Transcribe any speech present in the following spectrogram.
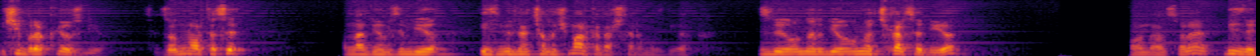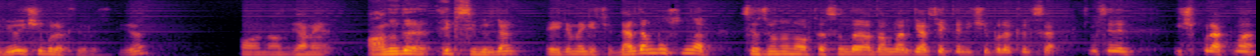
işi bırakıyoruz diyor. Sezonun ortası. Onlar diyor bizim diyor İzmir'den çalışma arkadaşlarımız diyor. Biz diyor onları diyor onlar çıkarsa diyor. Ondan sonra biz de diyor işi bırakıyoruz diyor. Ondan yani anında hepsi birden eyleme geçiyor. Nereden bulsunlar sezonun ortasında adamlar gerçekten işi bırakırsa kimsenin iş bırakma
